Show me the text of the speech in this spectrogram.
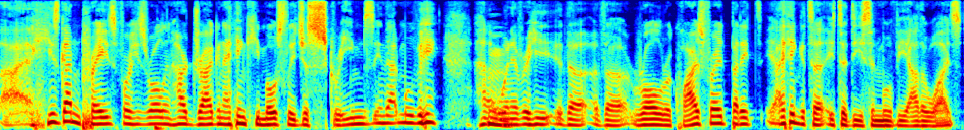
uh, he's gotten praise for his role in heart dragon. I think he mostly just screams in that movie uh, hmm. whenever he the the role requires for it but it's i think it's a it's a decent movie otherwise.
